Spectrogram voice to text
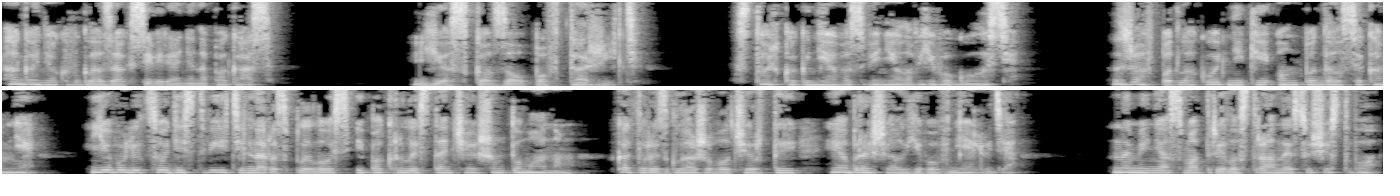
Огонек в глазах северянина погас. «Я сказал повторить!» Столько гнева звенело в его голосе. Сжав подлокотники, он подался ко мне. Его лицо действительно расплылось и покрылось тончайшим туманом – который сглаживал черты и обращал его в нелюдя. На меня смотрело странное существо,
